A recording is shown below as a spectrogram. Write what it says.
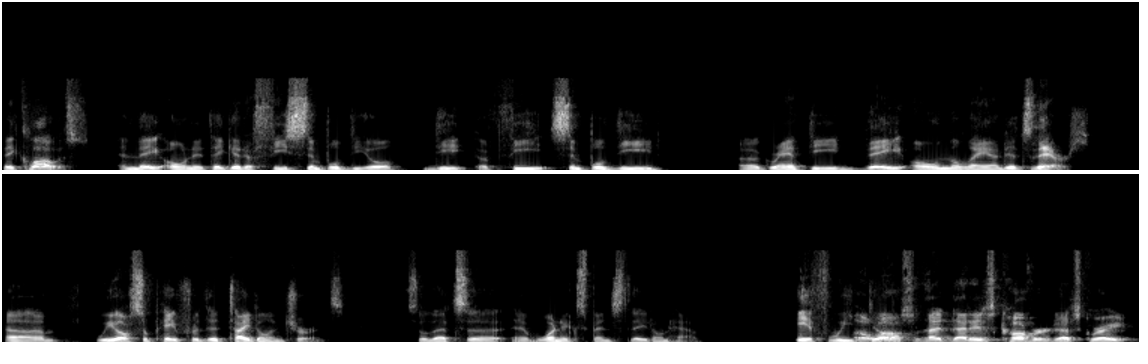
they close and they own it. They get a fee simple deal, a fee simple deed, a grant deed. They own the land. It's theirs. Um, we also pay for the title insurance. So that's a, one expense they don't have. If we oh, don't, wow. so that, that is covered. That's great.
